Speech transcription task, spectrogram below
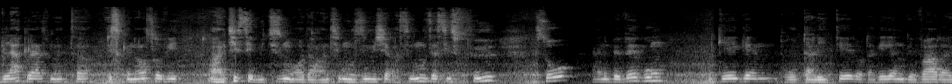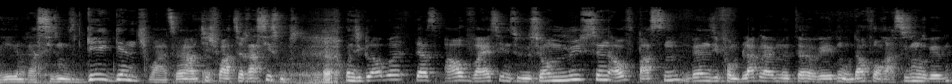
Black Lives Matter ist genauso wie Antisemitismus oder antimuslimischer Rassismus. Das ist für so eine Bewegung gegen Brutalität oder gegen Gewalt oder gegen Rassismus, gegen Schwarze, antischwarze Rassismus. Ja. Und ich glaube, dass auch weiße Institutionen müssen aufpassen, wenn sie von Black Lives Matter reden und auch von Rassismus reden.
